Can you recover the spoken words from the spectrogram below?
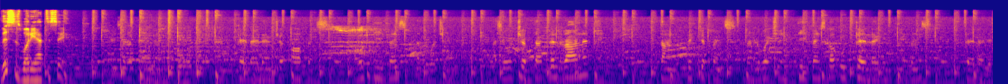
This is what he had to say. Kailan siya offense. Out defense, and watching. As you oh, trip that little run it, done big difference. Then watching defense ka, ut kailan in defense, kailan in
